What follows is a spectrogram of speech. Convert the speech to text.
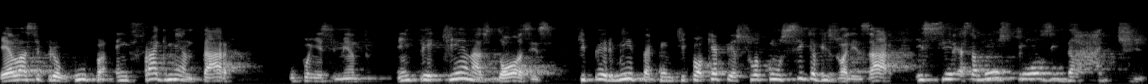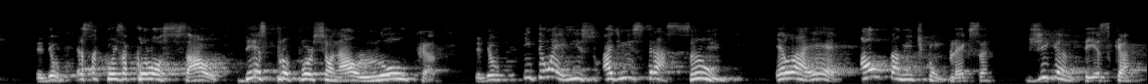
ela se preocupa em fragmentar o conhecimento em pequenas doses que permita com que qualquer pessoa consiga visualizar esse, essa monstruosidade, entendeu? Essa coisa colossal, desproporcional, louca, entendeu? Então é isso. A administração, ela é altamente complexa, gigantesca,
